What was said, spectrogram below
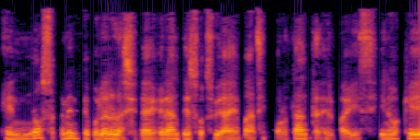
en no solamente volar a las ciudades grandes o ciudades más importantes del país, sino que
